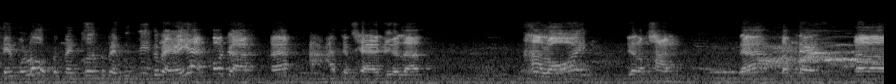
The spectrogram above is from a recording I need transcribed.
เอเมอรัลตำแหน่งเพิ่มตำแหน่งพื้นที่ตำแหน่งอะไรเงี้ยก็จะนะอาจจะแชร์เดือนละห้าร้อยเดือนละพันนะตำแหน่งเอ่อ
